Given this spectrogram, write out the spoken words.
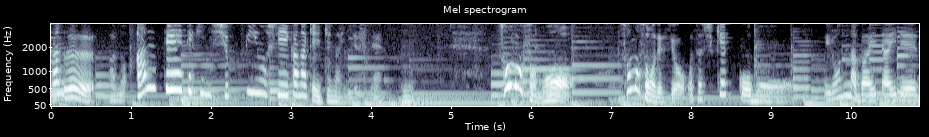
まず、あの、安定的に出品をしていかなきゃいけないんですね。うん。そもそも、そもそもですよ、私結構もう、いろんな媒体で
